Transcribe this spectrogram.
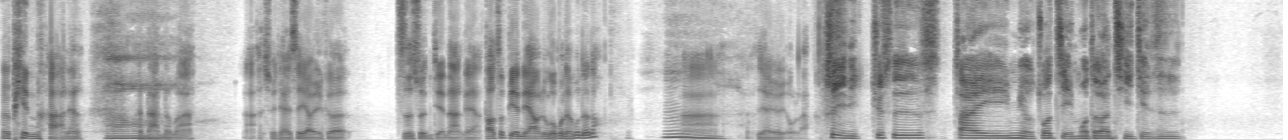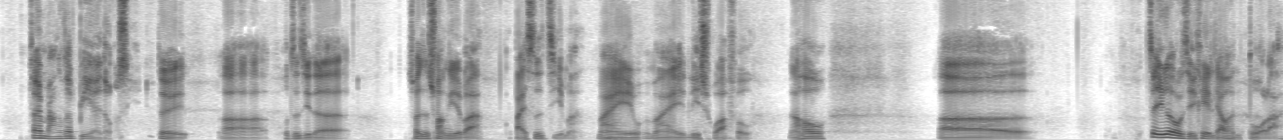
会骗他那样，很难的嘛，啊，所以你还是要有一个止损点那个样，到这边聊，如果不能不能咯，嗯，人家又有了。所以你就是在没有做节目这段期间是在忙着别的东西。对，呃，我自己的算是创业吧，百事集嘛，卖卖 Lish Waffle，然后呃。这一个东西可以聊很多啦，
